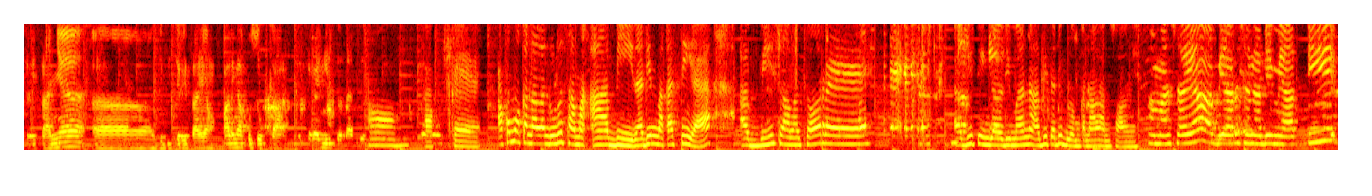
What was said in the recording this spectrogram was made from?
ceritanya uh, jadi cerita yang paling aku suka kira gitu Nadine. Oh oke, okay. aku mau kenalan dulu sama Abi. Nadine makasih ya. Abi selamat sore. Abi tinggal di mana? Abi tadi belum kenalan soalnya. Nama saya Abi Arsena Dimiati,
